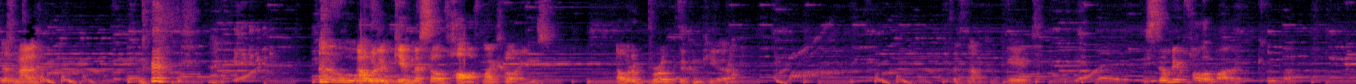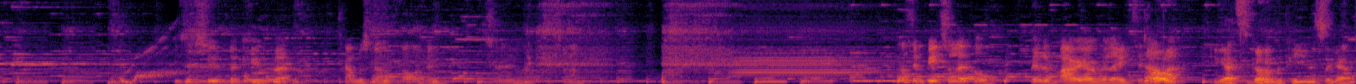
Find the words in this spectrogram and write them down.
Doesn't matter. Oh. I would have given myself half my coins. I would have broke the computer. Does not compute. He's still being followed by the Koopa. He's a super Koopa. Camera's gonna follow him. So anyway, Nothing beats a little bit of Mario related. Oh, he gets to go in the penis again.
